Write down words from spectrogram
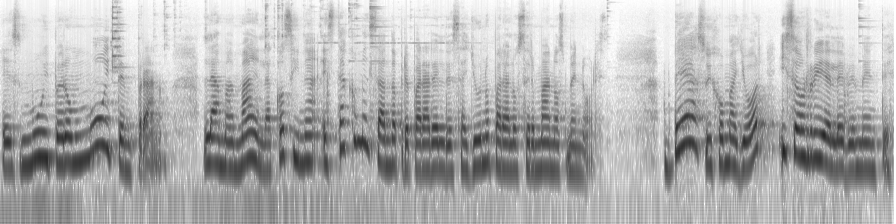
Es muy pero muy temprano. La mamá en la cocina está comenzando a preparar el desayuno para los hermanos menores. Ve a su hijo mayor y sonríe levemente.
